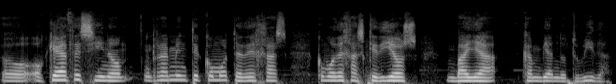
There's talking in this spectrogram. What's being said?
o, qué haces, sino realmente cómo te dejas, cómo dejas que Dios vaya cambiando tu vida.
